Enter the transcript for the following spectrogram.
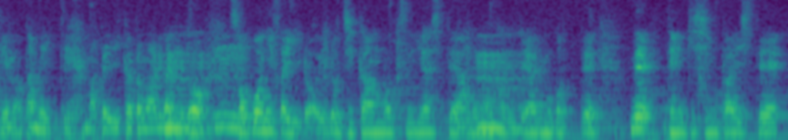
けのためにっていうまた言い方もあれだけど、うん。そこにさいろいろ時間も費やしてあれも買って、うんあれも買ってで天気心配して、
